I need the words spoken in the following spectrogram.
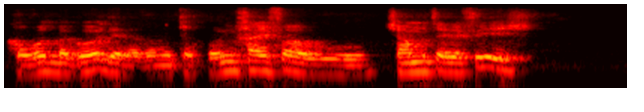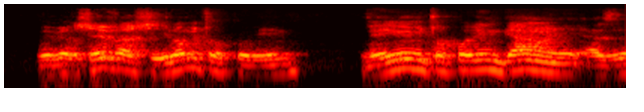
קרובות בגודל, אבל מטרופולין חיפה הוא 900 אלף איש, ובאר שבע, שהיא לא מטרופולין, ואם היא מטרופולין גם, אז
